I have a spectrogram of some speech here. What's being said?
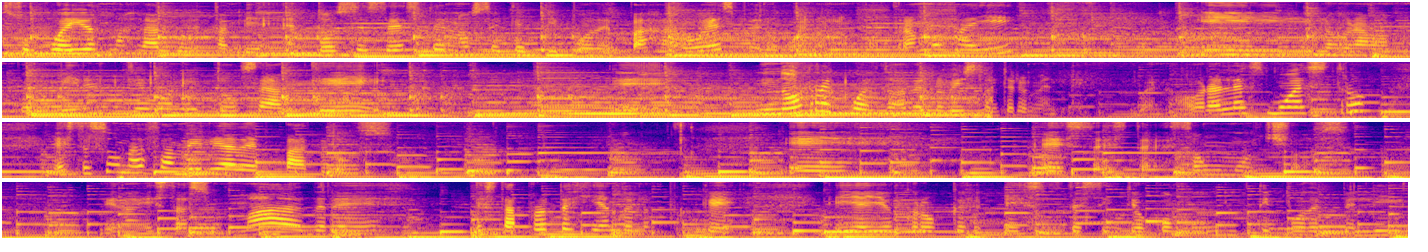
su cuello es más largo también, entonces este no sé qué tipo de pájaro es, pero bueno, lo encontramos allí y lo grabamos. Pero miren qué bonito, o sea que eh, no recuerdo haberlo visto anteriormente. Bueno, ahora les muestro, esta es una familia de patos. Eh, este, son muchos. Miren, ahí está su madre, está protegiéndolos porque ella yo creo que este sintió como un tipo de peligro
